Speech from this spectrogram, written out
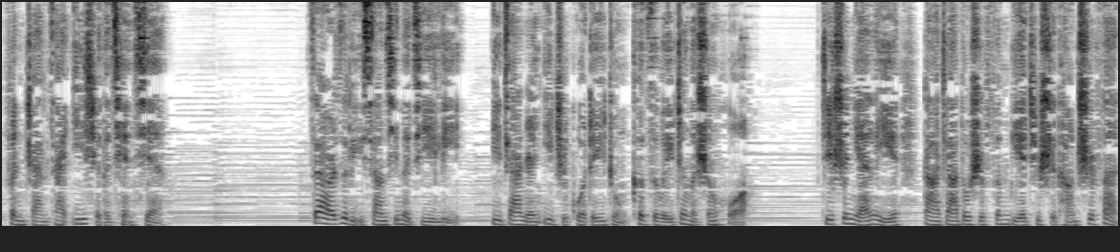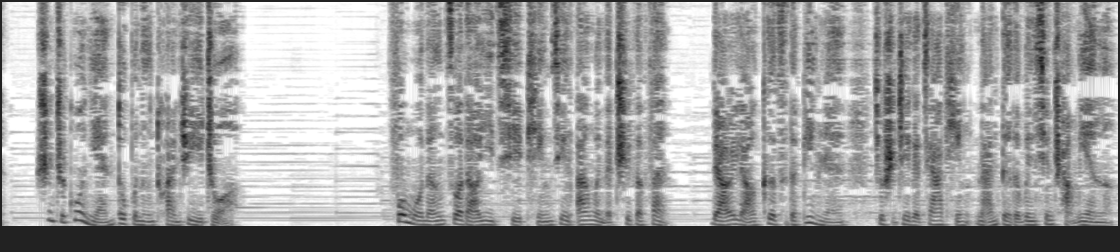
奋战在医学的前线。在儿子李向新的记忆里，一家人一直过着一种各自为政的生活。几十年里，大家都是分别去食堂吃饭，甚至过年都不能团聚一桌。父母能做到一起平静安稳的吃个饭，聊一聊各自的病人，就是这个家庭难得的温馨场面了。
